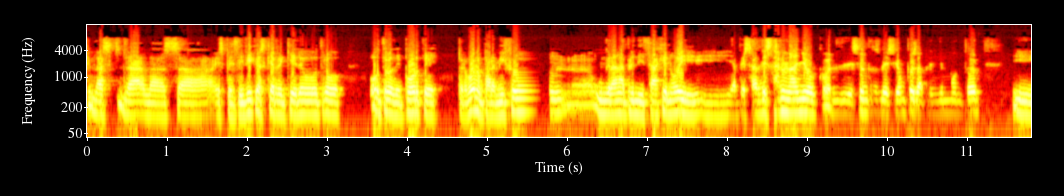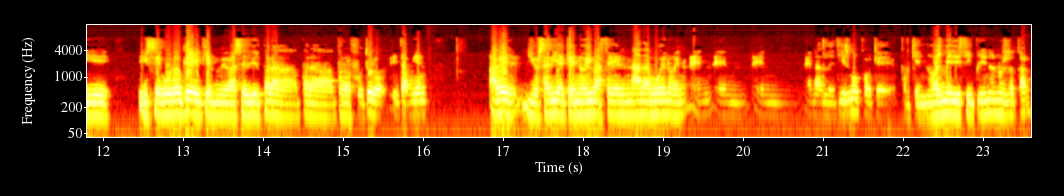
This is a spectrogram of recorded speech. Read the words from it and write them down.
las, la- las ah, específicas que requiere otro, otro deporte. Pero bueno, para mí fue un, un gran aprendizaje, ¿no? Y, y a pesar de estar un año con lesión tras lesión, pues aprendí un montón y, y seguro que, que me va a servir para, para, para el futuro. Y también, a ver, yo sabía que no iba a hacer nada bueno en, en, en, atletismo porque, porque no es mi disciplina, no es lo tal,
